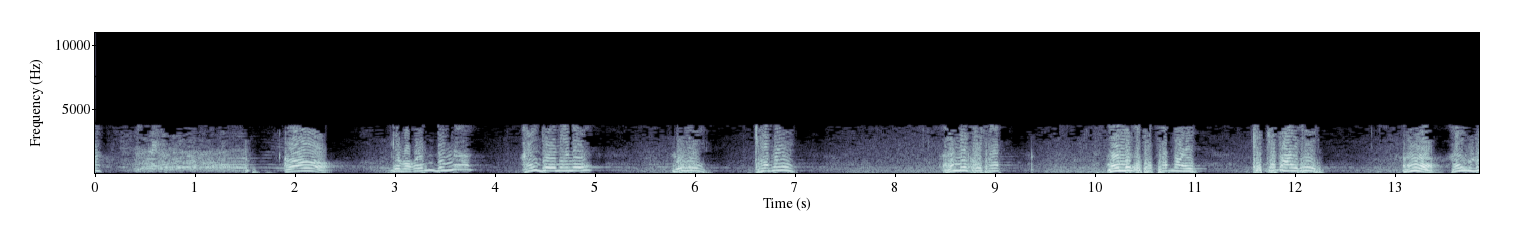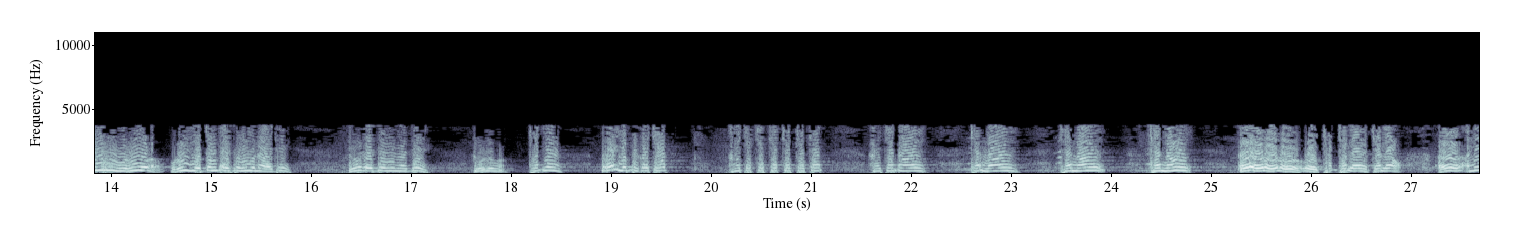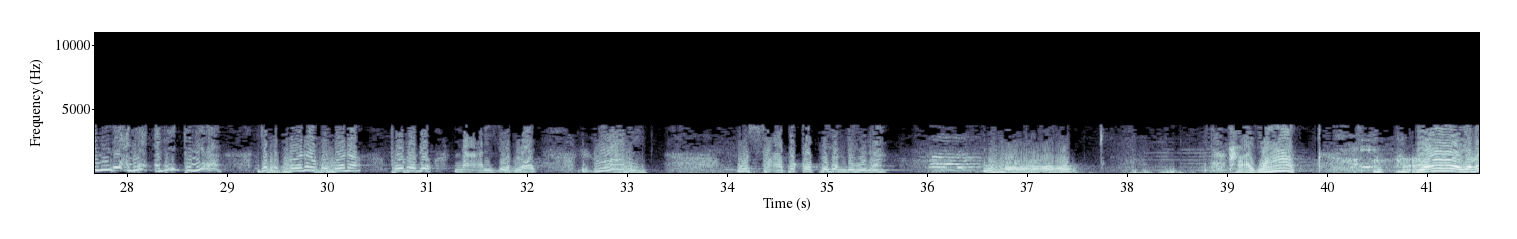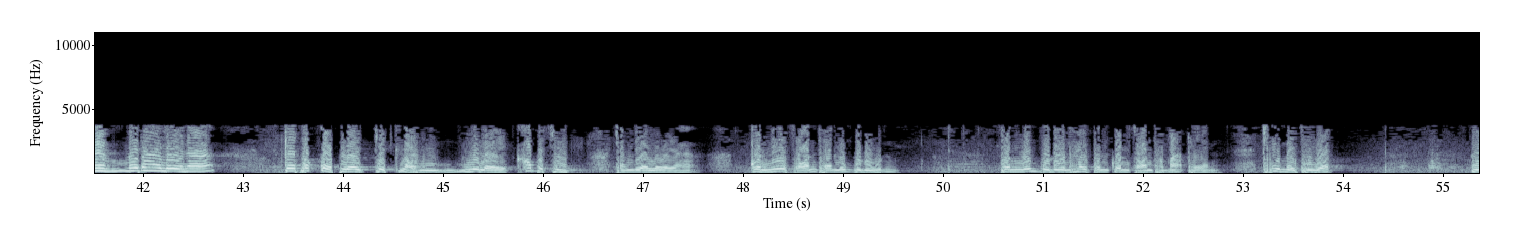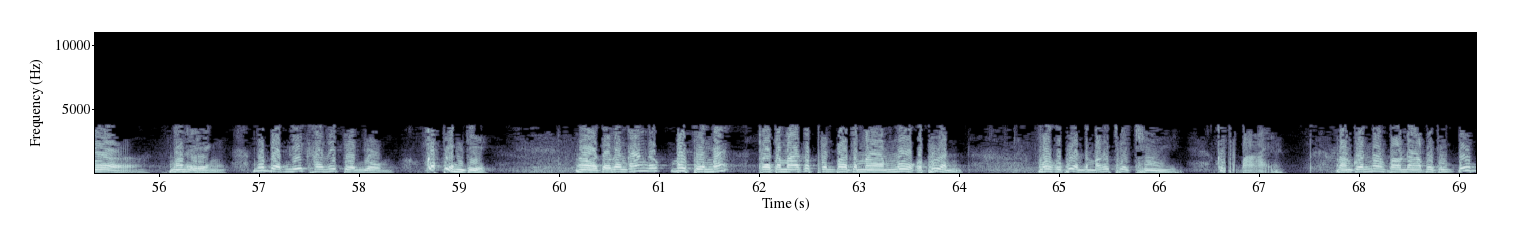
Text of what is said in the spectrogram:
อ๋อแกบอกว่าดึงนะให้เดินนะเนี่ยดูดิชัดไหมไม่ค่อยชัดเออไม่ชัดชัดหน่อยชัดชัดหน่อยดิเออให้รู้รู้รู้อยู่ตรงใจรู้หน่อยที่ รู้ใจรู้หน่อยที่รู้รู้ชัดยังเอ้ยยังไม่ค่อยชัดให้ชัดชัดชัดชัดชัดชัดให้ชัดน่อยชัดน่อยชัดน่อยชัดน่อยเออเออเออเออชัดชัดแล้วชัดแล้วเอออันนี้นี่อันนี้อันนี้ตัวนี้นะอย่าไปเผลอนะไปเผลอนะเผลอไปเดียวนานเรียบร้อยรู้อยอุตส่าห์ประกบไปยังดีนะโอ้โหหายากเออจะไม่ไม่ได้เลยนะ แกประกบเลยจิตเรานี่เลย เข้าไปจุดจังเดียวเลยฮะคนนี้สอนแทนลุงปูดูลเป็นลุงปูดูลให้เป็นคนสอนธรรมะแทนชื่อไม่ชยศเออ นั่นเอง แล้วแบบนี้ใครไม่เป็นโยม ก็เป็นดิเออแต่บางครั้งก็ไม่เป็นนะแต่ตมาก็เป็นพอตมาโง่กับเพื่อนโง่กับเพื่อนตมาก็ชื่อชีก็สบายบางคนนั่งภาวนาไปถึงปุ๊บ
